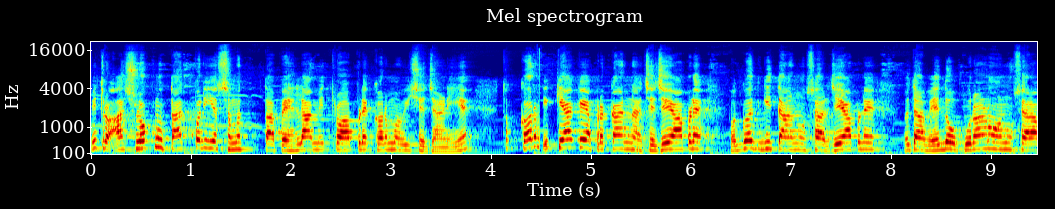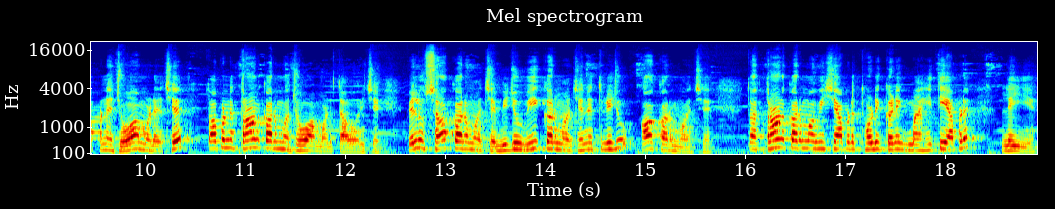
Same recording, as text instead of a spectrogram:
મિત્રો, આ શ્લોકનું તાત્પર્ય સમજતા પહેલા મિત્રો આપણે કર્મ વિશે જાણીએ. તો કર્મ એ કયા કયા પ્રકારના છે? જે આપણે ભગવદ્ ગીતા અનુસાર, જે આપણે બધા વેદો, પુરાણો અનુસાર આપણને જોવા મળે છે, તો આપણને ત્રણ કર્મ જોવા મળતા હોય છે. પેલું સકર્મ છે, બીજું વિકર્મ છે અને ત્રીજું અકર્મ છે. તો આ ત્રણ કર્મ વિશે આપણે થોડી ઘણી માહિતી આપણે લઈએ.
